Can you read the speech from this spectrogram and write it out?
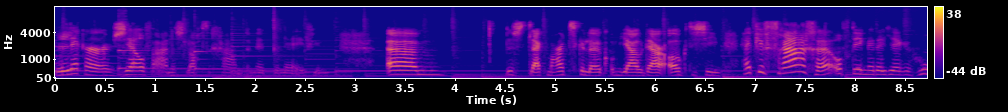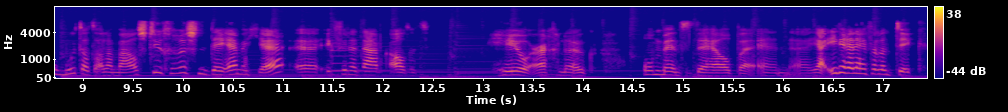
lekker zelf aan de slag te gaan met beleving. Dus het lijkt me hartstikke leuk om jou daar ook te zien. Heb je vragen of dingen dat je denkt, hoe moet dat allemaal? Stuur gerust een DM'tje. Uh, ik vind het namelijk altijd heel erg leuk om mensen te helpen. En uh, ja, iedereen heeft wel een tik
